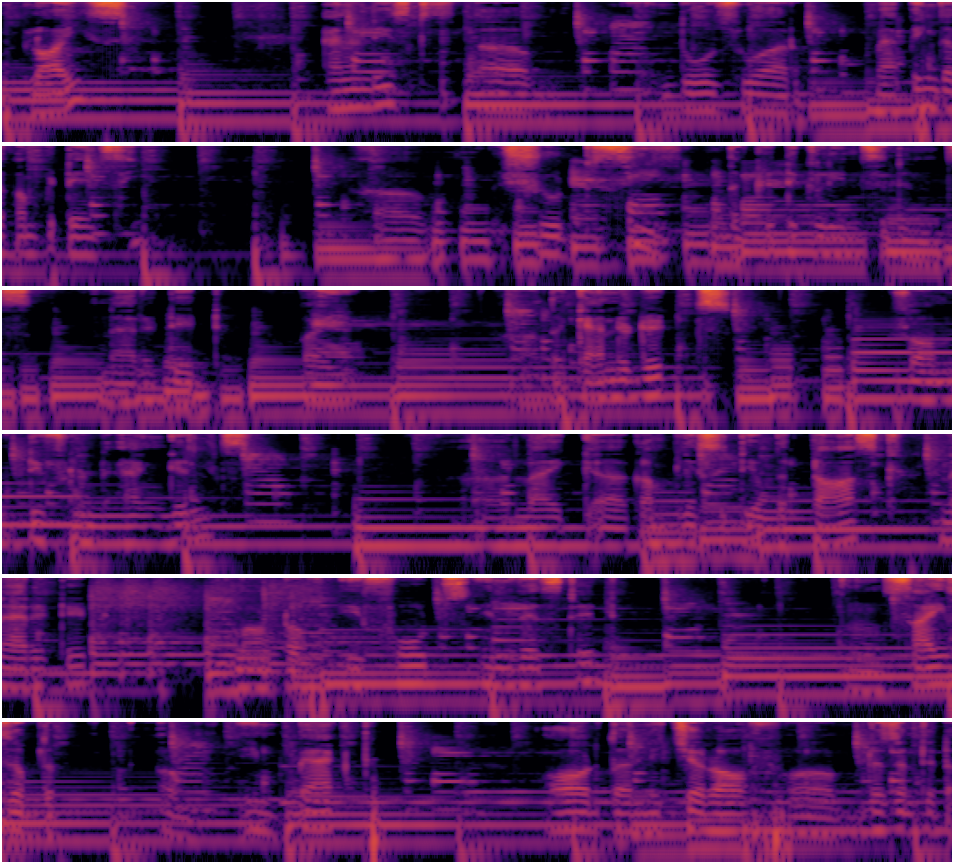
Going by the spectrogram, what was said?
employees, analysts, uh, those who are mapping the competency should see the critical incidents narrated by uh, the candidates from different angles, uh, like uh, complexity of the task narrated, amount of efforts invested, um, size of the uh, impact, or the nature of uh, presented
